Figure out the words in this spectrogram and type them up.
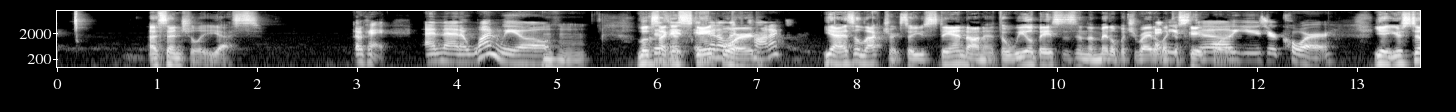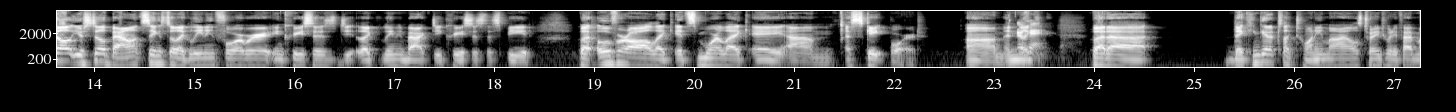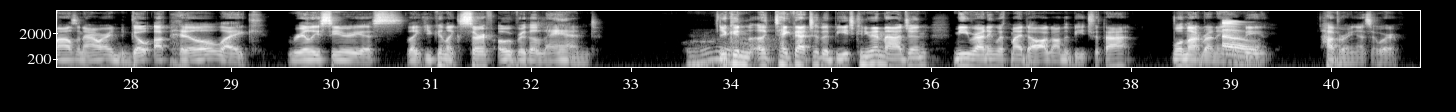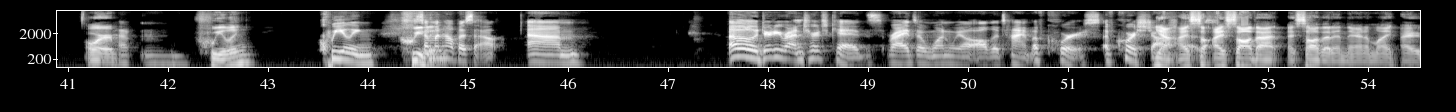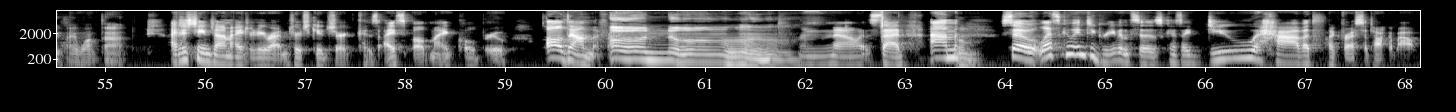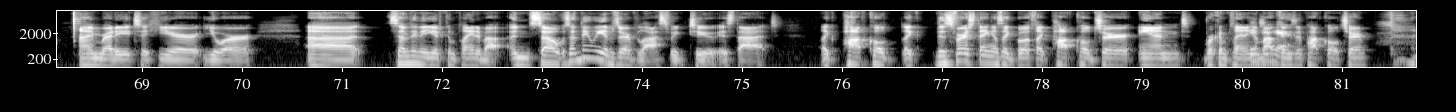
essentially, yes. Okay. And then a one wheel. Mhm. Looks like a it- Is it skateboard. electronic? yeah, it's electric. So you stand on it. The wheelbase is in the middle, but you ride it And like you a skateboard. still use your core. Yeah, you're still you're still balancing. So like leaning forward increases, de- like leaning back decreases the speed. But overall, like it's more like a um a skateboard. Um and like Okay. but uh they can get up to like 20 miles, 20, 25 miles an hour and go uphill like really serious. Like you can like surf over the land. You can like take that to the beach. Can you imagine me running with my dog on the beach with that? Well, not running, I'll Oh. be hovering as it were. Or Uh, mm. wheeling. Wheeling. Wheeling. Someone help us out. Um. Oh, Dirty Rotten Church Kids rides a one wheel all the time. Of course, of course, Josh. yeah, I saw. I saw that I saw that in there, and I'm like, I I want that. I just changed out of my Dirty Rotten Church Kid shirt because I spilled my cold brew all down the front. Oh no. No, it's sad. Um, Um, so let's go into grievances because I do have a topic for us to talk about. I'm ready to hear your uh something that you had complained about, and so something we observed last week too is that like pop culture, like this first thing is like both like pop culture and we're complaining Did about things in pop culture,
